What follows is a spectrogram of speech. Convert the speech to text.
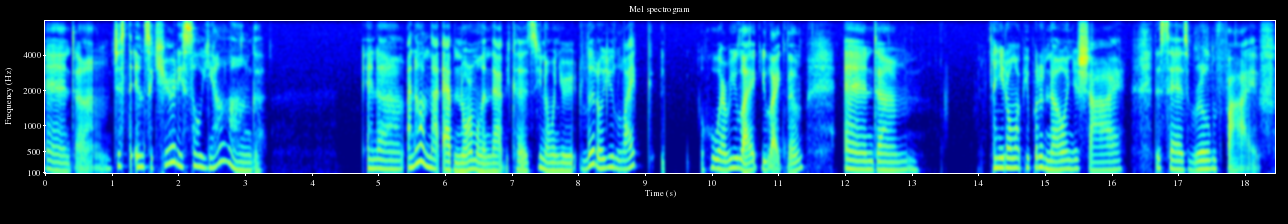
And um, just the insecurity so young. And um, I know I'm not abnormal in that because, you know, when you're little, you like whoever you like, you like them. And, um, and you don't want people to know and you're shy. This says room five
